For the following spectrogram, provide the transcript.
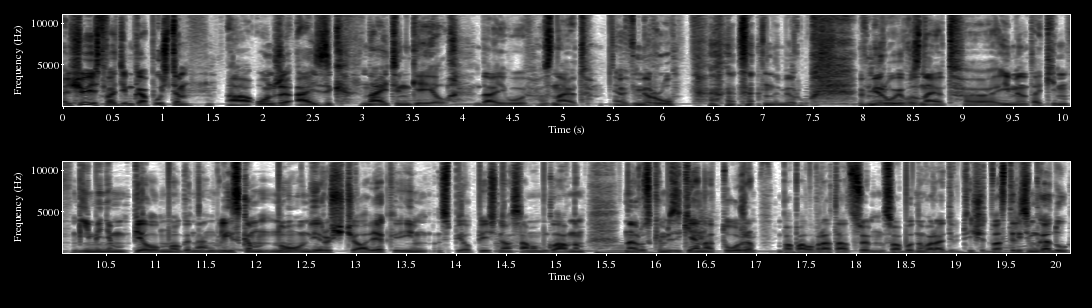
А еще есть Вадим Капустин, а он же Айзек Найтингейл. Да, его знают в миру, на миру. В миру его знают э, именно таким именем. Пел он много на английском, но он верующий человек и спел песню о самом главном на русском языке. Она тоже попала в ротацию Свободного радио в 2023 году.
